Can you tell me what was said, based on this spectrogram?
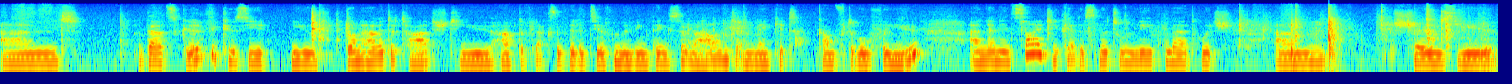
and that's good because you you don't have it attached. You have the flexibility of moving things around and make it comfortable for you. And then inside you get this little leaflet which um, shows you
